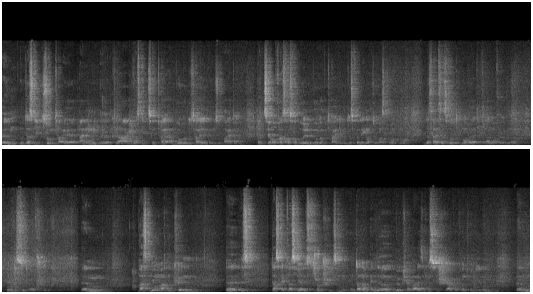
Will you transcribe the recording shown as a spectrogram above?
Ähm, und das liegt zum Teil an äh, Klagen, das liegt zum Teil an Bürgerbeteiligung und so weiter. Das ist ja auch was, was wir wollen, Bürgerbeteiligung, das verlängert sowas dort nur. Und das heißt, das wird immer relativ lange auf irgendeiner Liste draufstehen. Ähm, was wir machen können, äh, ist das etwas realistischer beschließen und dann am Ende möglicherweise ein bisschen stärker kontrollieren. Ähm,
